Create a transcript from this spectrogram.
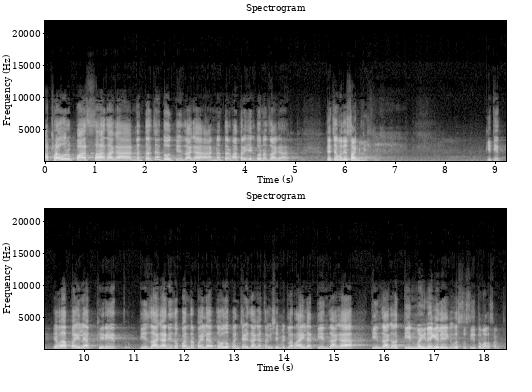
अठरावर पाच सहा जागा नंतरच्या दोन तीन जागा आणि नंतर मात्र एक दोनच जागा. त्याच्यामध्ये सांगली. किती तेव्हा पहिल्या फिरीत तीस जागा आणि जो पंधरा पहिल्या जवळजवळ पंचेचाळीस जागांचा विषय मिटला राहिल्या तीन जागा तीन जागावर तीन महिने गेले एक वस्तुस्थिती तुम्हाला सांगतो.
